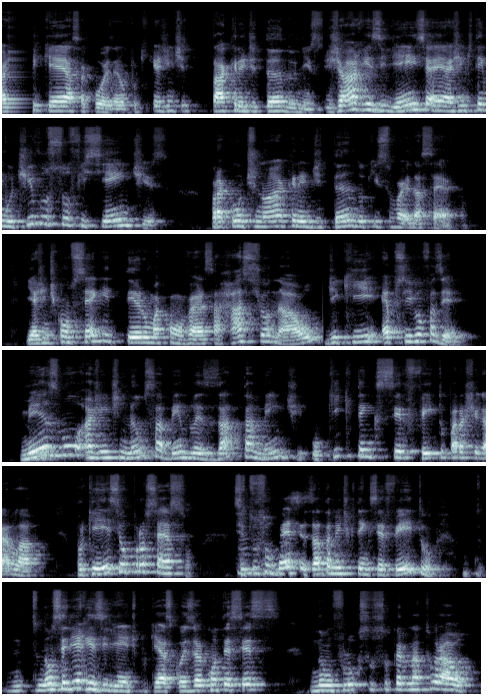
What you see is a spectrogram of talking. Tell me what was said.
a gente quer essa coisa, né? o porquê que a gente está acreditando nisso. Já a resiliência é a gente tem motivos suficientes para continuar acreditando que isso vai dar certo e a gente consegue ter uma conversa racional de que é possível fazer. Mesmo a gente não sabendo exatamente o que, que tem que ser feito para chegar lá. Porque esse é o processo. Se tu uhum. soubesse exatamente o que tem que ser feito, tu não seria resiliente, porque as coisas acontecessem num fluxo supernatural.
